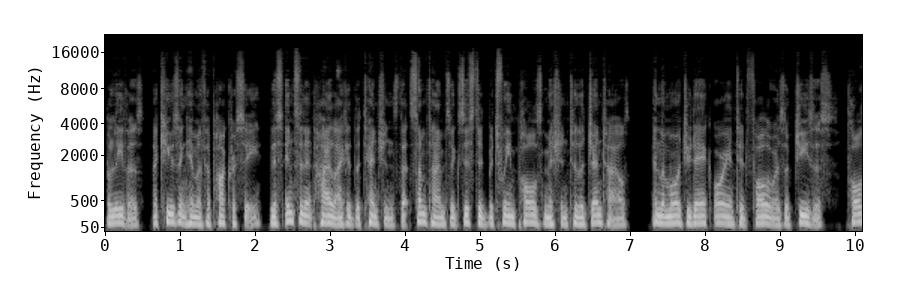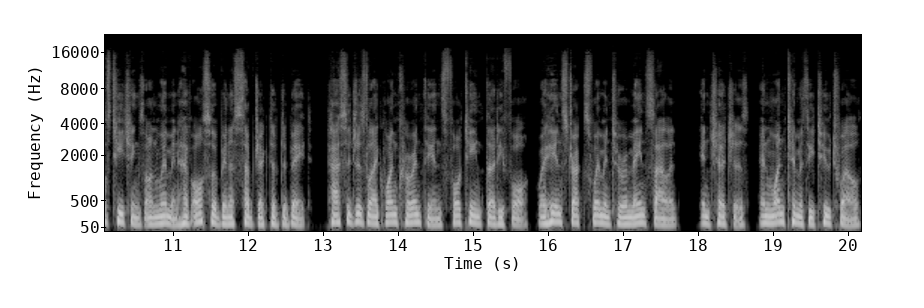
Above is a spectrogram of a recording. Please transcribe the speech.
believers, accusing him of hypocrisy. This incident highlighted the tensions that sometimes existed between Paul's mission to the Gentiles and the more Judaic oriented followers of Jesus. Paul's teachings on women have also been a subject of debate. Passages like 1 Corinthians 14:34, where he instructs women to remain silent in churches, and 1 Timothy 2:12,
